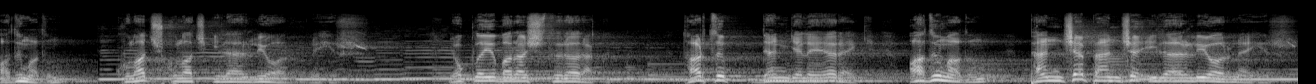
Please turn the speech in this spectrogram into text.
Adım adım, kulaç kulaç ilerliyor nehir. Yoklayıp araştırarak, tartıp dengeleyerek, adım adım, pençe pençe ilerliyor nehir.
